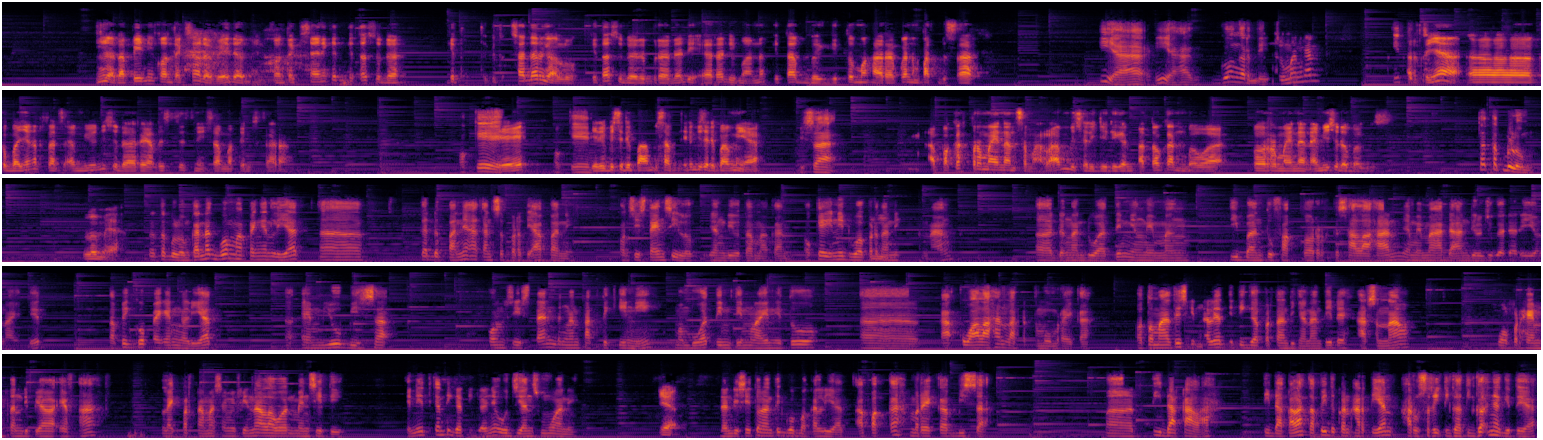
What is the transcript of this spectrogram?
Enggak, tapi ini konteksnya udah beda, men. Konteksnya ini kan kita sudah kita, kita- sadar nggak lu? Kita sudah berada di era di mana kita begitu mengharapkan empat besar. Iya, iya, gua ngerti. Cuman kan itu kan- Artinya eh, kebanyakan fans MU ini sudah realistis nih sama tim sekarang. oke, Oke, oke, jadi bisa dipahami sampai sini bisa dipahami ya. bisa. Apakah permainan semalam bisa dijadikan patokan bahwa permainan MU sudah bagus? Tetap belum. Belum ya? Tetap belum karena gue mah pengen lihat eh, ke depannya akan seperti apa nih. Konsistensi loh yang diutamakan. Oke ini dua pertandingan menang eh, dengan dua tim yang memang dibantu faktor kesalahan yang memang ada andil juga dari United. Tapi gue pengen ngelihat eh, MU bisa konsisten dengan taktik ini membuat tim-tim lain itu eh, ka- kewalahan lah ketemu mereka. Otomatis kita lihat di tiga pertandingan nanti deh Arsenal Wolverhampton di Piala FA, leg pertama semifinal lawan Man City. Ini kan tiga-tiganya ujian semua nih. Ya. Dan di situ nanti gue bakal lihat apakah mereka bisa eh, tidak kalah, tidak kalah tapi dengan artian harus seri tiga-tiganya gitu ya.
